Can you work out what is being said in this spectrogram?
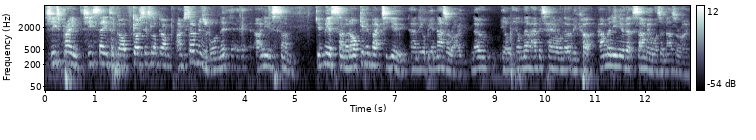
She's praying, she's saying to God, God says, Look, I'm, I'm so miserable and it- it- I need a son. Give me a son and I'll give him back to you and he'll be a Nazarite. No, he'll, he'll never have his hair will never be cut. How many knew that Samuel was a Nazarite?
